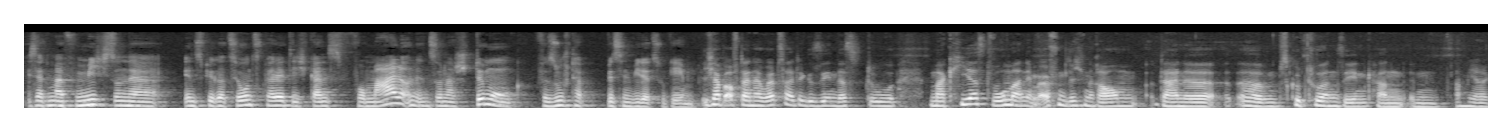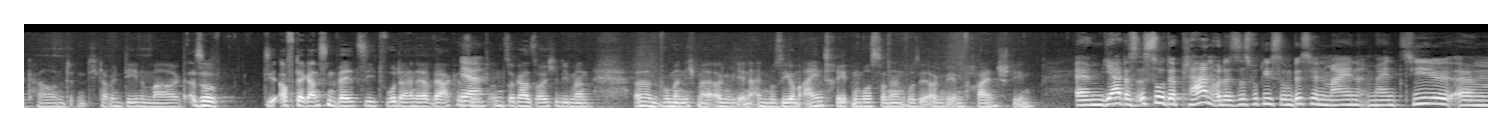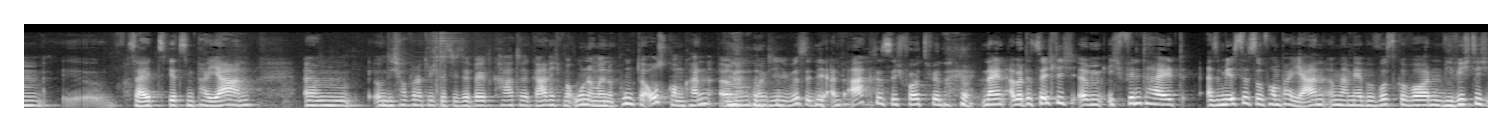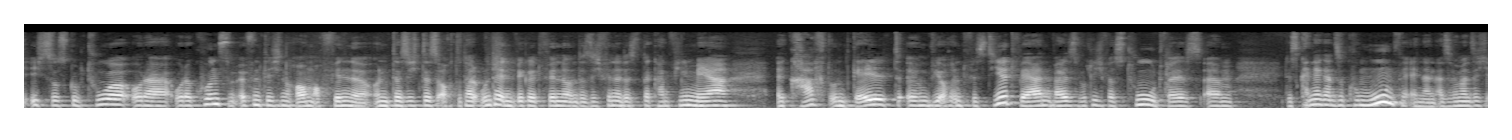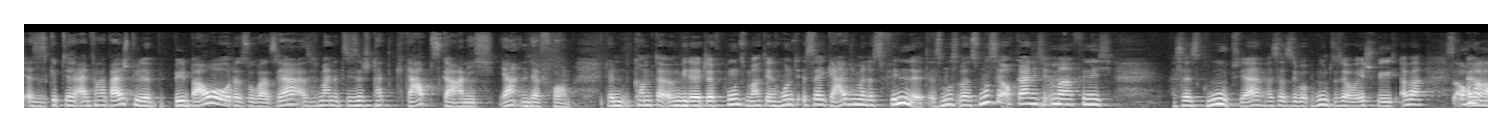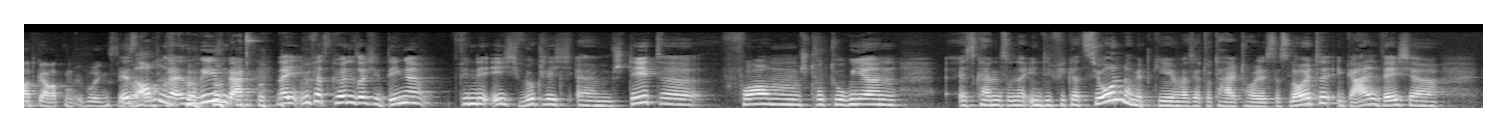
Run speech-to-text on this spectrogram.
ich sag mal, für mich so eine Inspirationsquelle, die ich ganz formal und in so einer Stimmung versucht habe, ein bisschen wiederzugeben. Ich habe auf deiner Webseite gesehen, dass du markierst, wo man im öffentlichen Raum deine ähm, Skulpturen sehen kann in Amerika und in, ich glaube in Dänemark. Also die auf der ganzen Welt sieht, wo deine Werke ja. sind und sogar solche, die man, äh, wo man nicht mal irgendwie in ein Museum eintreten muss, sondern wo sie irgendwie im Freien stehen. Ähm, ja, das ist so der Plan oder das ist wirklich so ein bisschen mein, mein Ziel ähm, seit jetzt ein paar Jahren ähm, und ich hoffe natürlich, dass diese Weltkarte gar nicht mehr ohne meine Punkte auskommen kann ähm, und die bis in die Antarktis sich fortführen. Nein, aber tatsächlich, ähm, ich finde halt, also mir ist das so vor ein paar Jahren immer mehr bewusst geworden, wie wichtig ich so Skulptur oder, oder Kunst im öffentlichen Raum auch finde und dass ich das auch total unterentwickelt finde und dass ich finde, dass da kann viel mehr Kraft und Geld irgendwie auch investiert werden, weil es wirklich was tut, weil es ähm, das kann ja ganze Kommunen verändern. Also wenn man sich, also es gibt ja einfache Beispiele, Bilbao oder sowas, ja. Also ich meine, diese Stadt gab es gar nicht, ja, in der Form. Dann kommt da irgendwie der Jeff Koons, macht den Hund, ist ja egal, wie man das findet. Es muss, aber es muss ja auch gar nicht immer, finde ich, was heißt gut, ja? Was heißt überhaupt gut, ist ja auch eh schwierig. Aber ist auch eine ähm, Art Garten übrigens. Ist auch ein, ein Riesengarten. Na, jedenfalls können solche Dinge, finde ich, wirklich ähm, Städte formen, strukturieren. Es kann so eine Identifikation damit geben, was ja total toll ist, dass Leute, egal welcher,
